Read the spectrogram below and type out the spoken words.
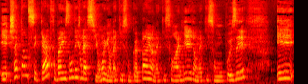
Et chacun de ces quatre, ben, ils ont des relations. Il y en a qui sont copains, il y en a qui sont alliés, il y en a qui sont opposés. Et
